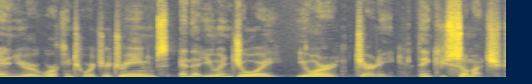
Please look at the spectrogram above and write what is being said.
and you're working towards your dreams and that you enjoy your journey. Thank you so much.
